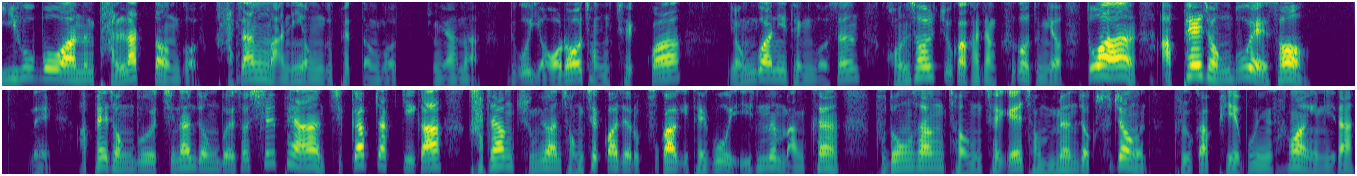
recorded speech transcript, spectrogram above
이 후보와는 달랐던 것 가장 많이 언급했던 것 중에 하나 그리고 여러 정책과 연관이 된 것은 건설주가 가장 크거든요. 또한 앞에 정부에서 네, 앞에 정부 지난 정부에서 실패한 집값 잡기가 가장 중요한 정책 과제로 부각이 되고 있는 만큼 부동산 정책의 전면적 수정은 불가피해 보이는 상황입니다.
